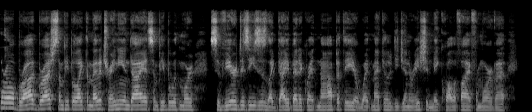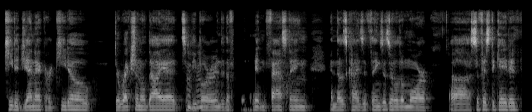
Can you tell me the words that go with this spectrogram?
general broad brush. Some people like the Mediterranean diet. Some people with more severe diseases like diabetic retinopathy or wet macular degeneration may qualify for more of a ketogenic or keto directional diet. Some Mhm. people are into the intermittent fasting and those kinds of things. Are a little more uh, sophisticated.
